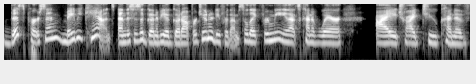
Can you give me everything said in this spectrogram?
This person maybe can't. And this is going to be a good opportunity for them. So, like for me, that's kind of where I tried to kind of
